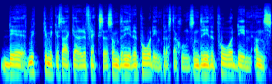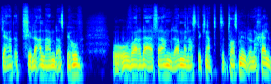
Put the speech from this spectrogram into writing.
Det är mycket, mycket starkare reflexer som driver på din prestation, som driver på din önskan att uppfylla alla andras behov och, och vara där för andra medan du knappt tar smulorna själv.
